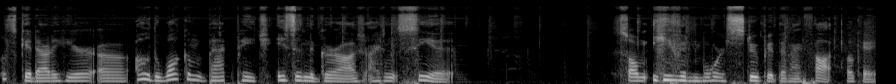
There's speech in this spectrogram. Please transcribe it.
let's get out of here. Uh, oh, the welcome back page is in the garage. I didn't see it. So I'm even more stupid than I thought. Okay.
